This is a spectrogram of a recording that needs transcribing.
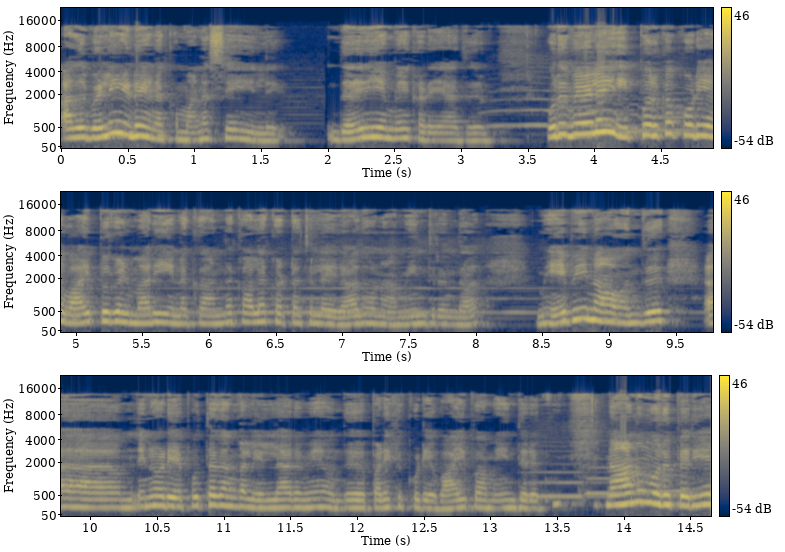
அதை வெளியிட எனக்கு மனசே இல்லை. தைரியமே கிடையாது. ஒருவேளை இப்போ இருக்கக்கூடிய வாய்ப்புகள் மாதிரி எனக்கு அந்த காலகட்டத்தில் ஏதாவது ஒன்று அமைந்திருந்தால் மேபி நான் வந்து என்னுடைய புத்தகங்கள் எல்லாருமே வந்து படிக்கக்கூடிய வாய்ப்பு அமைந்திருக்கும். நானும் ஒரு பெரிய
